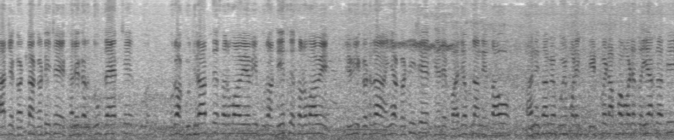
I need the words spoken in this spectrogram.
આ જે ઘટના ઘટી છે, એ ખરેખર દુઃખદાયક છે. પૂરા ગુજરાતને શરમાવે, એવી પૂરા દેશને શરમાવે એવી ઘટના અહીંયા ઘટી છે. ત્યારે ભાજપના નેતાઓ આની સામે કોઈ પણ એક સ્ટેટમેન્ટ આપવા માટે તૈયાર નથી.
